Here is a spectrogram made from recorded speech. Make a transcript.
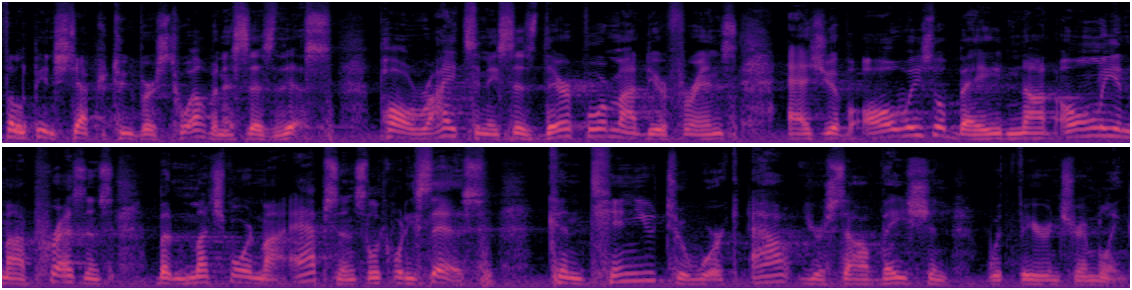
Philippians chapter 2, verse 12, and it says this. Paul writes and he says, Therefore, my dear friends, as you have always obeyed, not only in my presence, but much more in my absence, look what he says continue to work out your salvation with fear and trembling.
